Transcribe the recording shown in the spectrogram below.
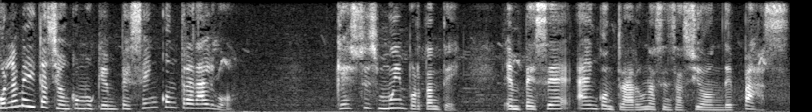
con la meditación como que empecé a encontrar algo, que esto es muy importante. Empecé a encontrar una sensación de paz.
